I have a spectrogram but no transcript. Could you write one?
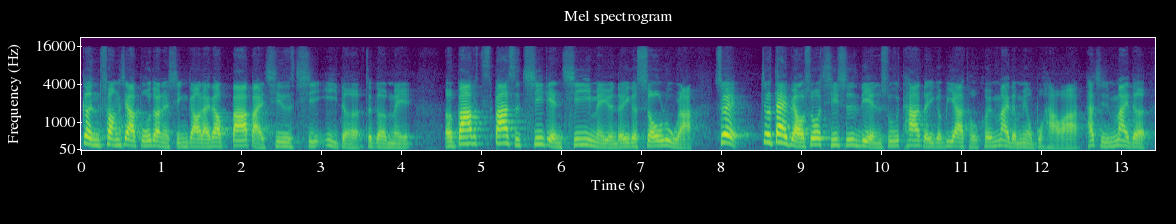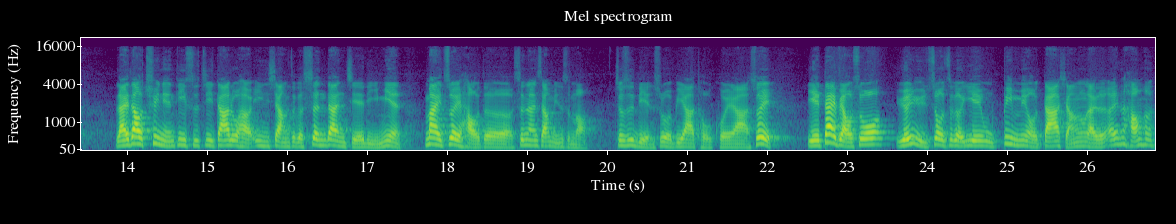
更创下波段的新高，来到八百七十七亿的这个美呃八八十七点七亿美元的一个收入啦，所以就代表说，其实脸书它的一个 VR 头盔卖的没有不好啊，它其实卖的来到去年第四季，大家如果还有印象，这个圣诞节里面卖最好的圣诞商品是什么？就是脸书的 VR 头盔啊，所以。也代表说，元宇宙这个业务并没有大家想象来的，哎，那好像很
